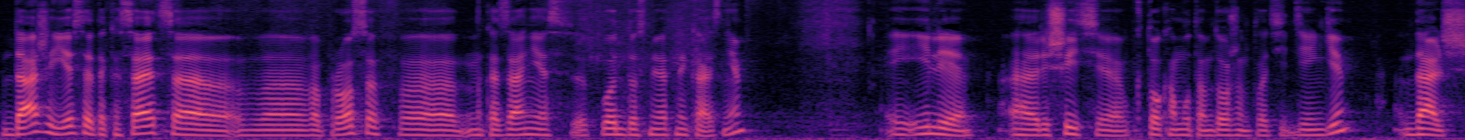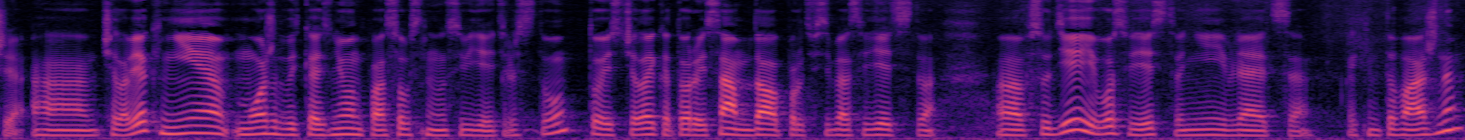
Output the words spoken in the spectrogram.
даже если это касается вопросов э, наказания вплоть до смертной казни, или э, решить, э, кто кому там должен платить деньги. Дальше. Человек не может быть казнен по собственному свидетельству, то есть человек, который сам дал против себя свидетельство, Э, в суде его свидетельство не является каким-то важным.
